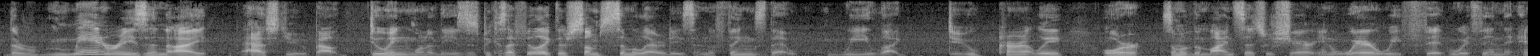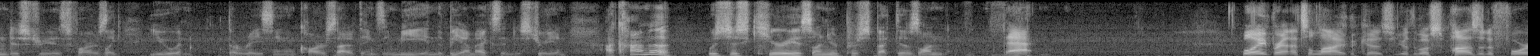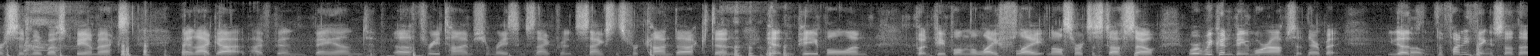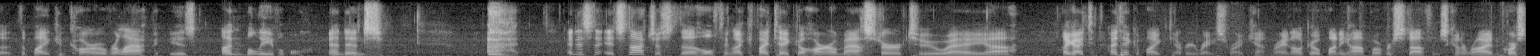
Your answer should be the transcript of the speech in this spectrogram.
the main reason that I asked you about doing one of these is because I feel like there's some similarities in the things that we like do currently or some of the mindsets we share in where we fit within the industry as far as like you and the racing and car side of things and me in the BMX industry. And I kind of was just curious on your perspectives on that Well, hey, Brant, that's a lie because you're the most positive force in Midwest BMX, and I got I've been banned uh, three times from racing sanc- sanctions for conduct and hitting people and putting people in the life flight and all sorts of stuff. So we're, we couldn't be more opposite there. But you know, Oh. the funny thing is, so the the bike and car overlap is unbelievable, and it's and it's it's not just the whole thing. Like if I take a Haro Master to a uh, like I, t- I take a bike to every race where I can, right? And I'll go bunny hop over stuff and just kind of ride. Of course,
